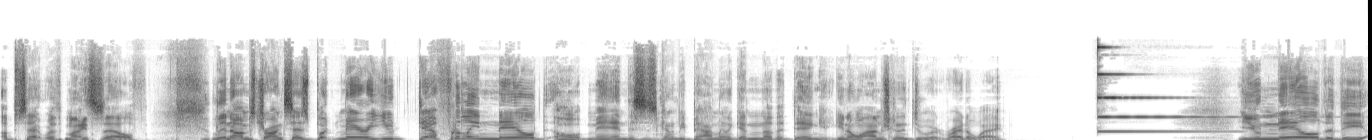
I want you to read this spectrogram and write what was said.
upset with myself. Lynn Armstrong says, but Mary, you definitely nailed. Oh man, this is going to be bad. I'm going to get another ding. You know what? I'm just going to do it right away. You nailed the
